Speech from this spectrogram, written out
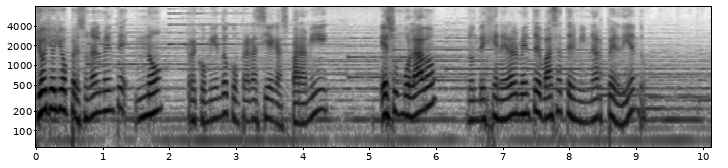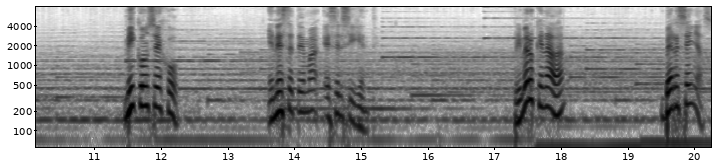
yo, yo, yo personalmente no recomiendo comprar a ciegas. Para mí es un volado donde generalmente vas a terminar perdiendo. Mi consejo en este tema es el siguiente. Primero que nada, ve reseñas,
